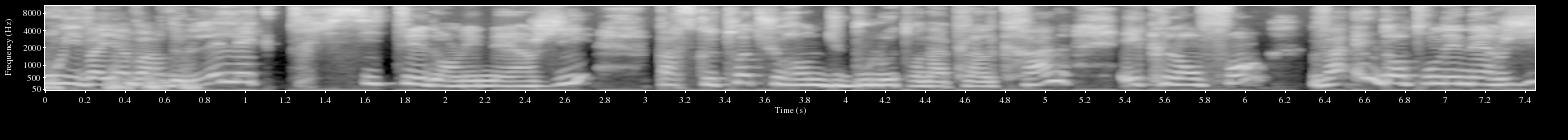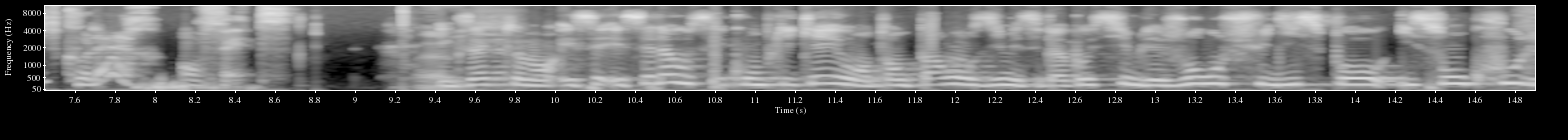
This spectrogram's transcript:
où il va y avoir de l'électricité dans l'énergie, parce que toi, tu rentres du boulot, t'en as plein le crâne, et que l'enfant va être dans ton énergie de colère, en fait. Ah, Exactement. Oui. Et c'est là où c'est compliqué, où en tant que parent, on se dit, mais c'est pas possible, les jours où je suis dispo, ils sont cool.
